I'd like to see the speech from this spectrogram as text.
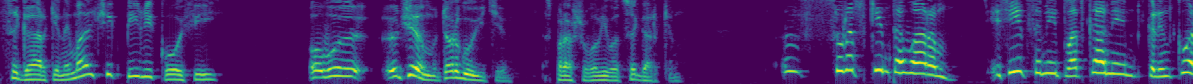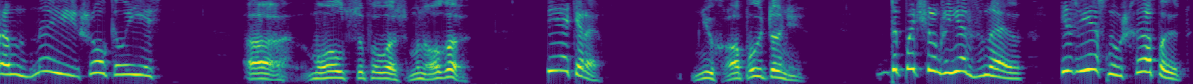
Цыгаркин и мальчик пили кофе. — А вы чем торгуете? — спрашивал его Цыгаркин. — суровским товаром, Ситцами, платками, коленкором, ну и шелковый есть. — А молодцев у вас много? — Пятеро. — Не хапают они? — Да почем же я знаю? Известно уж, хапают.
